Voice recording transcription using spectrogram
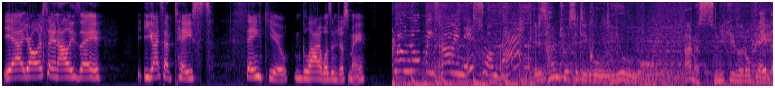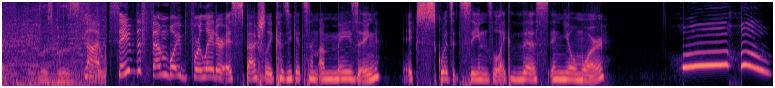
Yeah, y'all are saying Alisaie. You guys have taste. Thank you. I'm glad it wasn't just me. We'll not be throwing this one back. It is home to a city called Yulmore. I'm a sneaky little Save bee. Buzz buzz. Nah, save the femboy for later, especially because you get some amazing, exquisite scenes like this in Yulmore. Woo-hoo!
